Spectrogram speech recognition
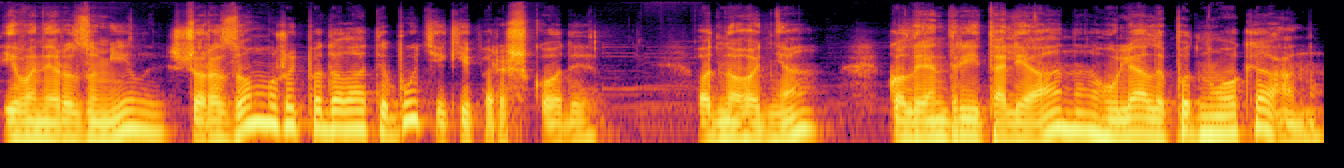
і вони розуміли, що разом можуть подолати будь-які перешкоди. Одного дня, коли Андрій та Ліана гуляли по дну океану,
